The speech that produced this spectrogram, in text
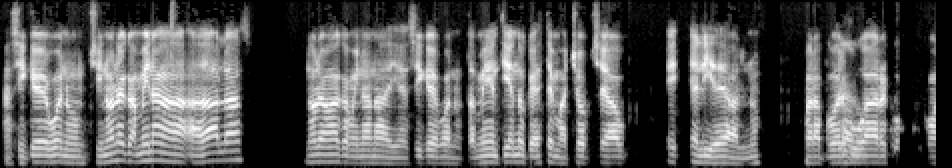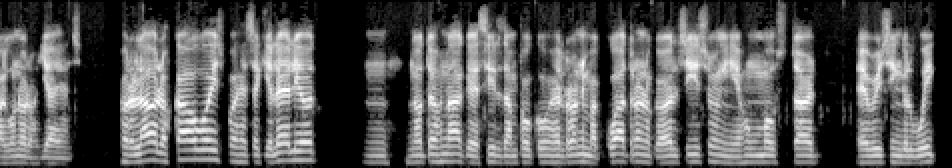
Así que bueno, si no le caminan a, Dallas, no le van a caminar a nadie. Así que bueno, también entiendo que este matchup sea eh, el ideal, ¿no? Para poder jugar con, con alguno de los Giants. Por el lado de los Cowboys, pues Ezequiel Elliott, Mm, no tengo nada que decir tampoco. Es el running back 4 en lo que va del season y es un most start every single week.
